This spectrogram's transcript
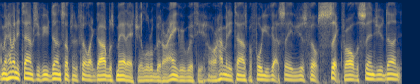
I mean, how many times have you done something that felt like God was mad at you a little bit or angry with you? Or how many times before you got saved you just felt sick for all the sins you'd done?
